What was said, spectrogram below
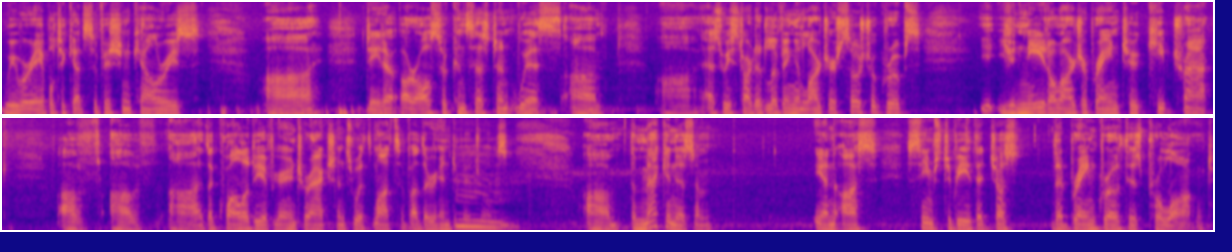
we were able to get sufficient calories. Uh, data are also consistent with um, uh, as we started living in larger social groups, y- you need a larger brain to keep track of, of uh, the quality of your interactions with lots of other individuals. Um, the mechanism in us seems to be that just that brain growth is prolonged.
